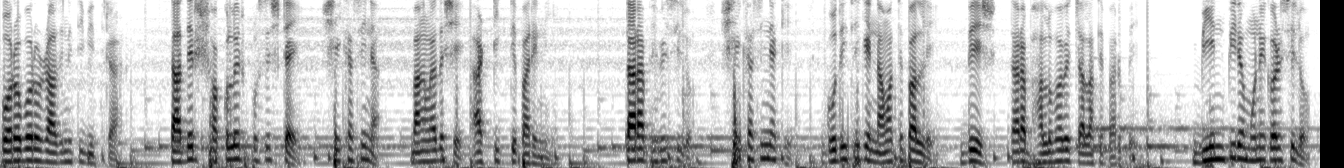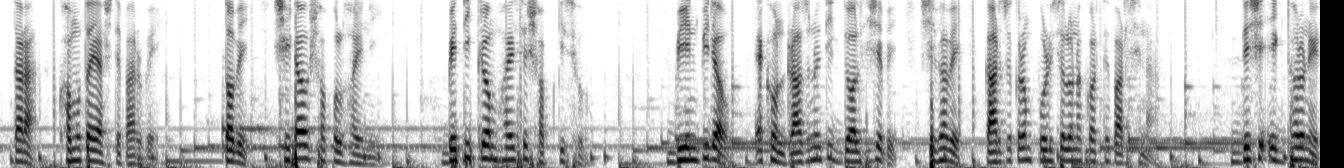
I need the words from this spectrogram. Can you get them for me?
বড় বড় রাজনীতিবিদরা। তাদের সকলের প্রচেষ্টায় শেখ হাসিনা বাংলাদেশে আর টিকতে পারেনি। তারা ভেবেছিল শেখ হাসিনাকে গদি থেকে নামাতে পারলে দেশ তারা ভালোভাবে চালাতে পারবে। বিএনপিরা মনে করেছিল তারা ক্ষমতায় আসতে পারবে। তবে সেটাও সফল হয়নি। ব্যতিক্রম হয়েছে সব কিছু বিএনপিরাও এখন রাজনৈতিক দল হিসেবে সেভাবে কার্যক্রম পরিচালনা করতে পারছে না। দেশে এক ধরনের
